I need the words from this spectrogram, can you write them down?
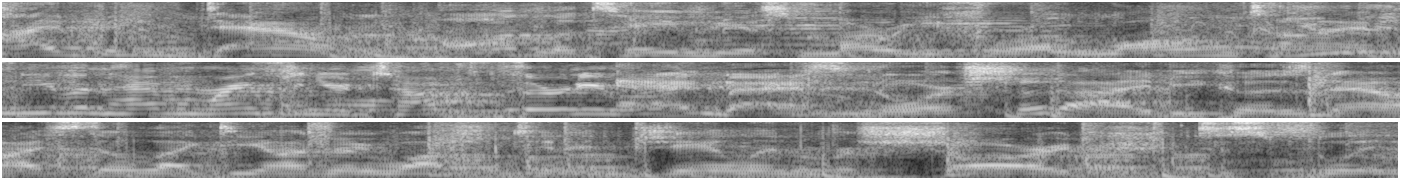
I've been down on Latavius Murray for a long time. You didn't even have him ranked in your top 30 running backs. and nor should I, because now I still like DeAndre Washington and Jalen Richard to split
